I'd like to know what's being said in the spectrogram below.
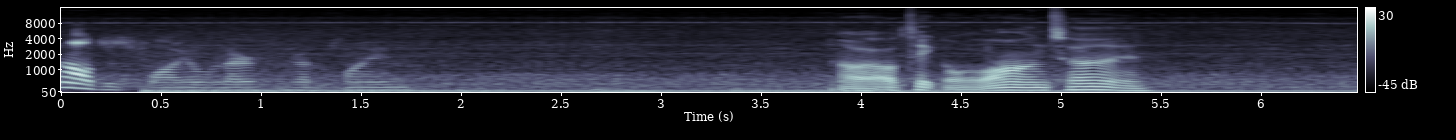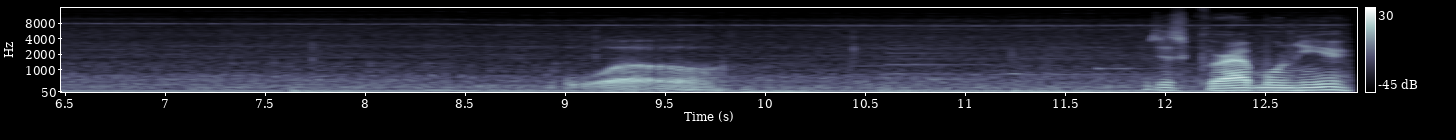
I'll just fly over there. I got a plane. Oh, that'll take a long time. Whoa. Just grab one here.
